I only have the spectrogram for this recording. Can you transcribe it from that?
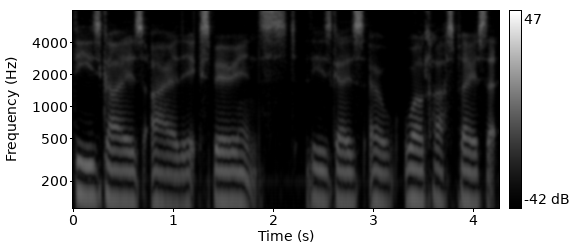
these guys are the experienced these guys are world class players that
